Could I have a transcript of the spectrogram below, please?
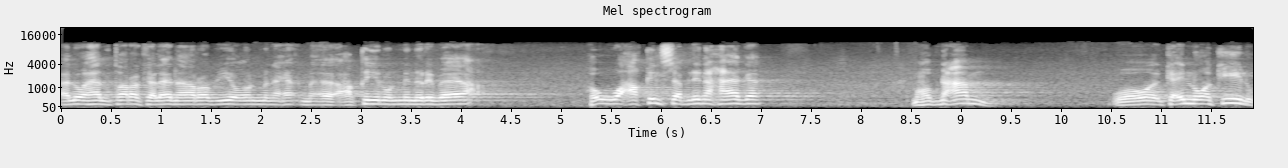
قال هل ترك لنا ربيع من عقيل من رباع؟ هو عقيل ساب لنا حاجة؟ ما هو ابن عمه وهو كأنه وكيله.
